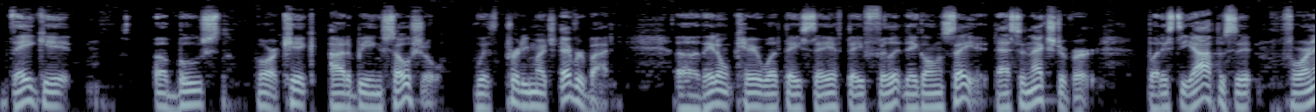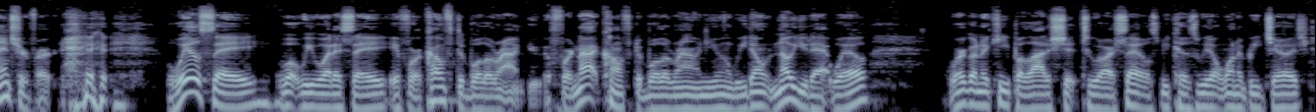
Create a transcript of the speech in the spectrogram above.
they get a boost or a kick out of being social with pretty much everybody. Uh, they don't care what they say. If they feel it, they're going to say it. That's an extrovert. But it's the opposite for an introvert. we'll say what we want to say if we're comfortable around you. If we're not comfortable around you and we don't know you that well, we're going to keep a lot of shit to ourselves because we don't want to be judged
